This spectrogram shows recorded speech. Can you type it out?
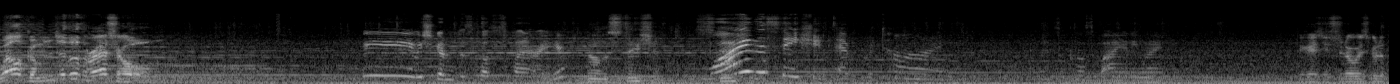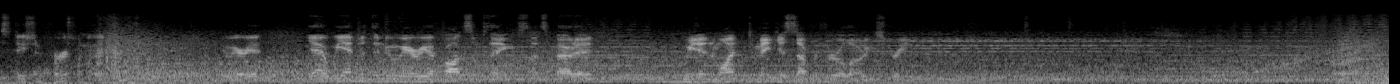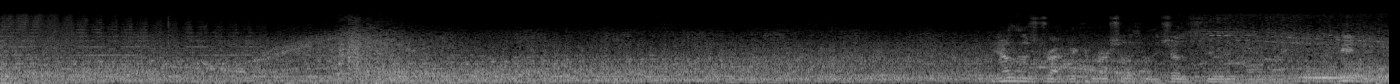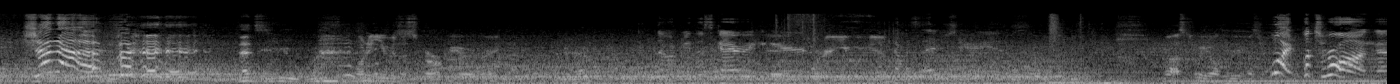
Welcome to the threshold. Whee, we should go to this closest planet right here. No, the station. Why Station. the station every time? It's close by anyway. Because you should always go to the station first when you enter new area. Yeah, we entered the new area, fought some things. That's about it. We didn't want to make you suffer through a loading screen. Commercials when they show the uh, student like, Shut up! "That's you." One of you is a Scorpio, right? that would be this guy right here. What are you again? I'm a Sagittarius. Well, sweet, all three of us are. What? What's wrong?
